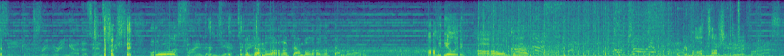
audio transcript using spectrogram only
Seek a triggering other sensors. You Ooh, must find and Look down below, look down below, look down below. I'm healing. Oh, Oh god. your Molotov should do it. For us.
